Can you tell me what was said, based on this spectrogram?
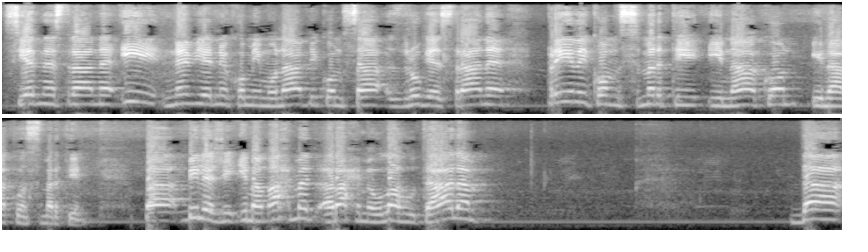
s jedne strane i nevjernikom i munafikom sa s druge strane prilikom smrti i nakon i nakon smrti. Pa bileži Imam Ahmed rahimehullahu ta'ala da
